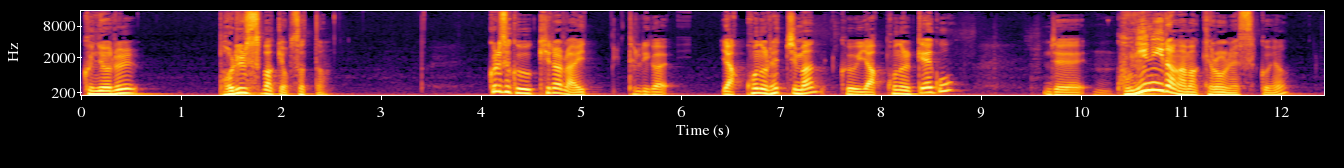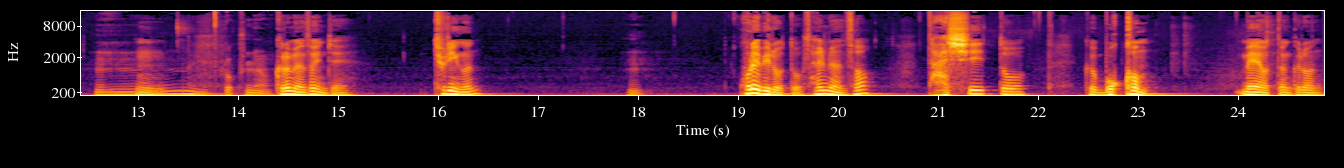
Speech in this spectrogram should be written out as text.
그녀를 버릴 수밖에 없었던 그래서 그 키라 라이틀리가 약혼을 했지만 그 약혼을 깨고 이제 군인이랑 아마 결혼을 했을 거예요. 음. 그렇군요. 그러면서 이제 튜링은 호레비로 또 살면서 다시 또 그 모컴의 어떤 그런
